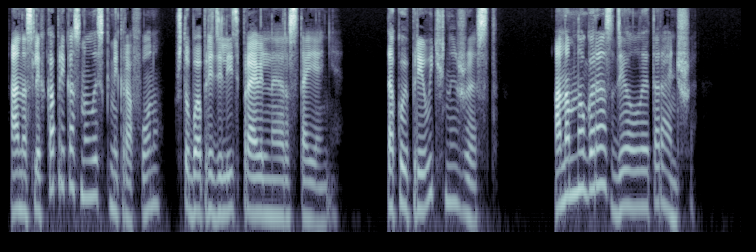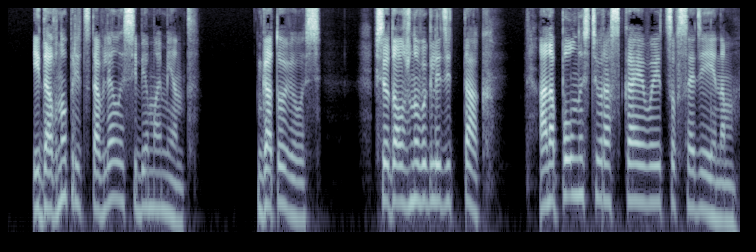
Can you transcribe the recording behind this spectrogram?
Она слегка прикоснулась к микрофону, чтобы определить правильное расстояние. Такой привычный жест. Она много раз делала это раньше. И давно представляла себе момент. Готовилась. Все должно выглядеть так. Она полностью раскаивается в содеянном.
